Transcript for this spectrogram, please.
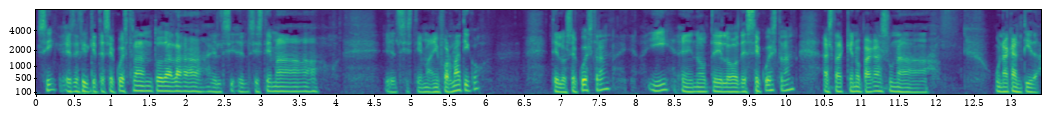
sí, es decir, que te secuestran toda el, sistema el sistema informático, te lo secuestran y eh, no te lo desecuestran hasta que no pagas una, una cantidad.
